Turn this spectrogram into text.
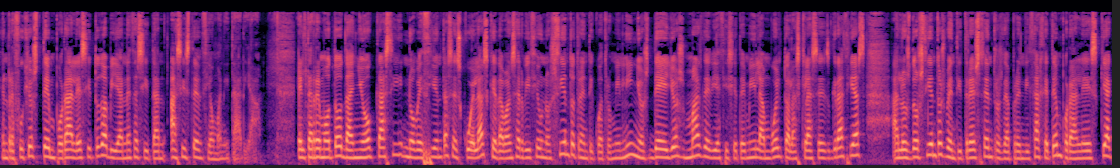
en refugios temporales y todavía necesitan asistencia humanitaria. El terremoto dañó casi 900 escuelas que daban servicio a unos 134.000 niños. De ellos, más de 17.000 han vuelto a las clases gracias a los 223 centros de aprendizaje temporales que ha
